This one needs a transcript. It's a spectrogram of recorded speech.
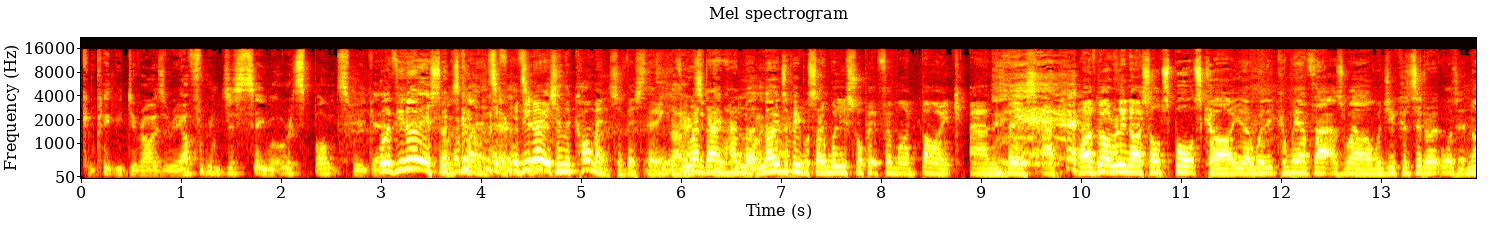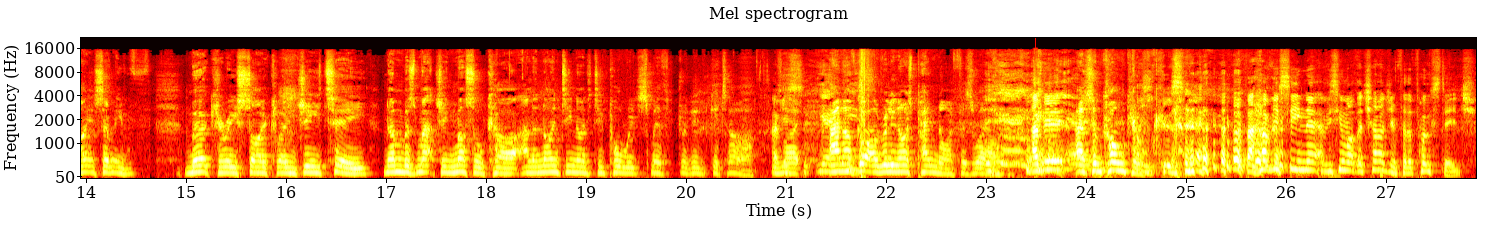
completely derisory offer and just see what response we get? Well, if you notice, I was kind of if, if you notice in the comments of this thing, There's if you went down and had a look, loads of people saying, "Will you swap it for my bike and this?" and I've got a really nice old sports car. You know, will you, can we have that as well? Would you consider it? What's it? 1970 Mercury Cyclone GT, numbers matching muscle car, and a 1992 Paul Reed Smith gu- guitar. Have you Like- se- yeah, and I've got a really nice penknife as well, Have you, and some conkers. but have you seen? Uh, have you seen what they're charging for the postage?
